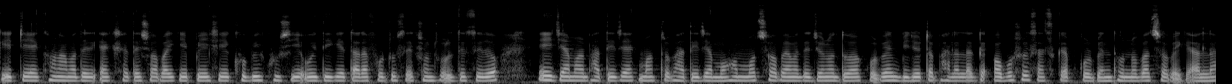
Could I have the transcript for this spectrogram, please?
কেটে এখন আমাদের একসাথে সবাইকে পেয়ে সে খুবই খুশি। ওইদিকে তারা ফটো সেকশন চলতেছিল। এই যে আমার ভাতিজা, একমাত্র ভাতিজা মোহাম্মদ, সবাই আমাদের জন্য দোয়া করবেন। ভিডিওটা ভালো লাগলে অবশ্যই সাবস্ক্রাইব করবেন। ধন্যবাদ সবাইকে। আল্লাহ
